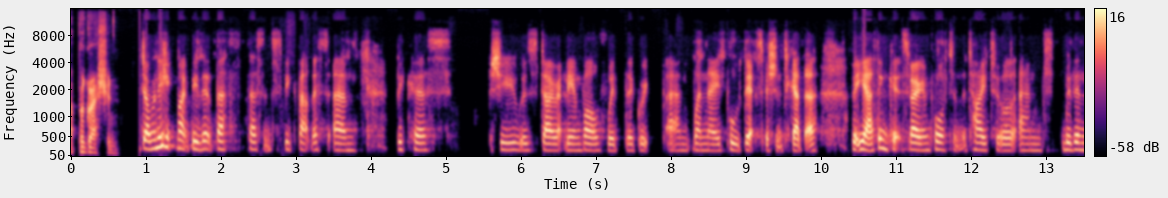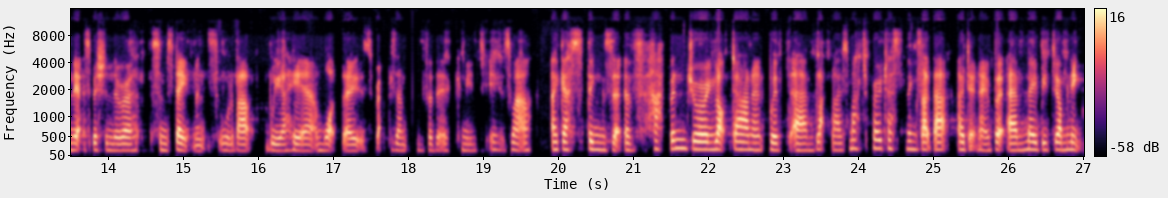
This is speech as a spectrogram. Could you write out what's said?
a progression. Dominique might be the best person to speak about this um, because she was directly involved with the group um, when they pulled the exhibition together. But yeah, I think it's very important the title, and within the exhibition, there are some statements all about we are here and what those represent for the community as well. I guess things that have happened during lockdown and with um, Black Lives Matter protests and things like that. I don't know, but um, maybe Dominique,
